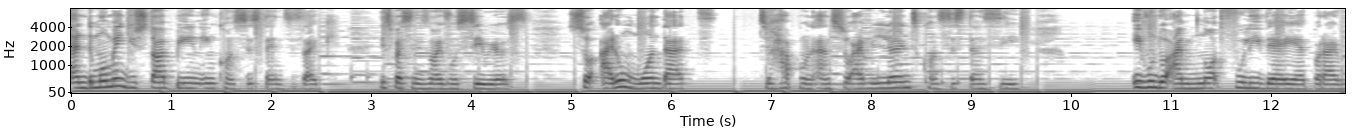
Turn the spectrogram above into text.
And the moment you start being inconsistent, it's like this person is not even serious. So I don't want that to happen. And so I've learned consistency even though I'm not fully there yet, but I've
